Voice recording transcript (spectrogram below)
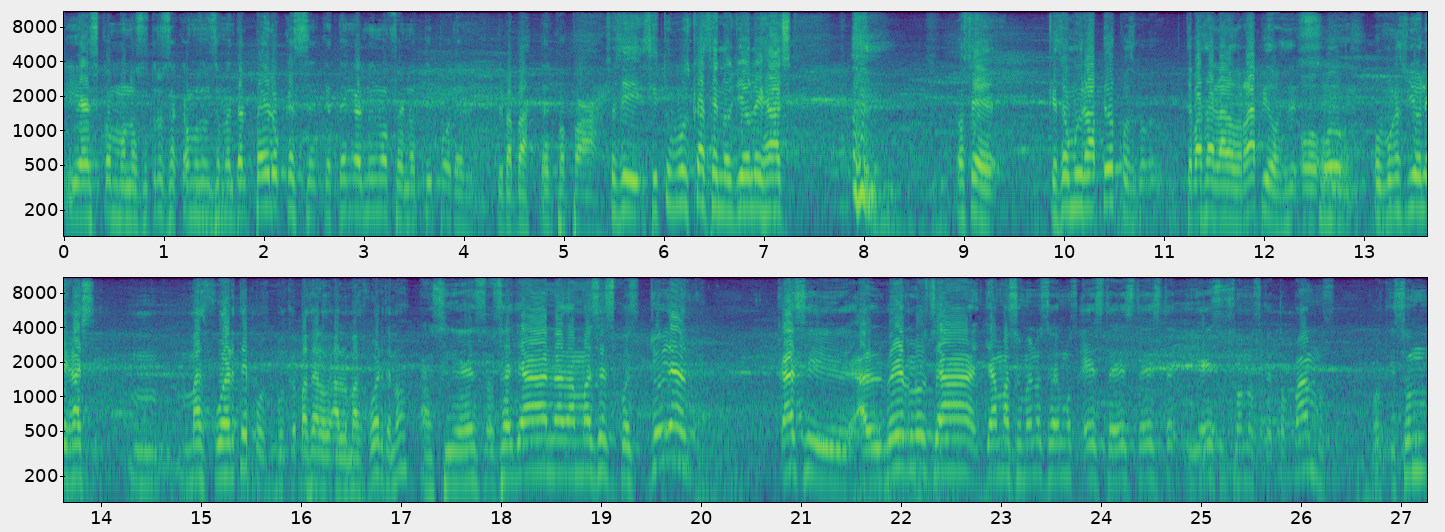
Y es como nosotros sacamos un cemental, pero que, se, que tenga el mismo fenotipo del, El papá. del papá. O sea, si, si tú buscas en los Yellow Hatch, no sé, que son muy rápidos, pues te vas al lado rápido. O, Sí. o, o buscas un Yellow Hatch más fuerte, pues vas a lo, a lo más fuerte, ¿no? Así es, o sea, ya nada más es pues, yo ya casi al verlos ya, ya más o menos sabemos este, este, este, y esos son los que topamos, porque son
